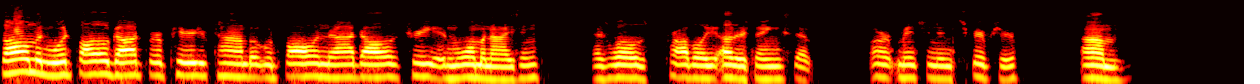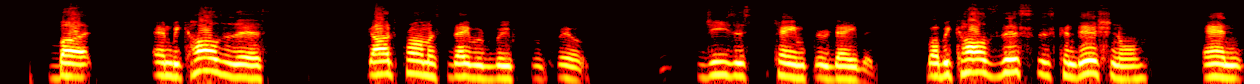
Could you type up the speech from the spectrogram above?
Solomon would follow God for a period of time, but would fall into idolatry and womanizing, as well as probably other things that aren't mentioned in Scripture. Um, but, and because of this, God's promise to David would be fulfilled. Jesus came through David. But because this is conditional and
